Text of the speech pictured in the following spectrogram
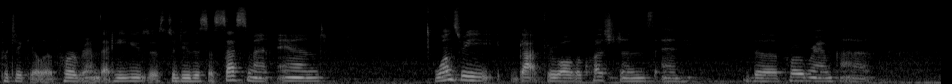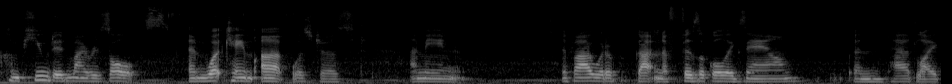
particular program that he uses to do this assessment. And once we got through all the questions and the program kind of computed my results, and what came up was just, I mean, if I would have gotten a physical exam and had like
